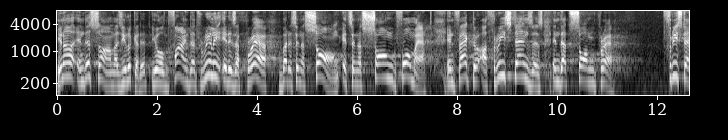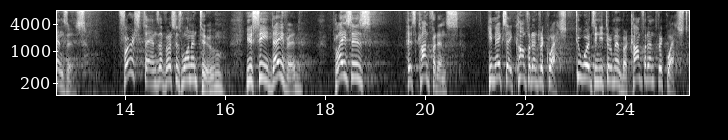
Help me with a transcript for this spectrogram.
You know, in this psalm, as you look at it, you'll find that really it is a prayer, but it's in a song. It's in a song format. In fact, there are three stanzas in that song prayer. Three stanzas. First stanza, verses 1 and 2, you see David places his confidence he makes a confident request. Two words you need to remember confident request.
